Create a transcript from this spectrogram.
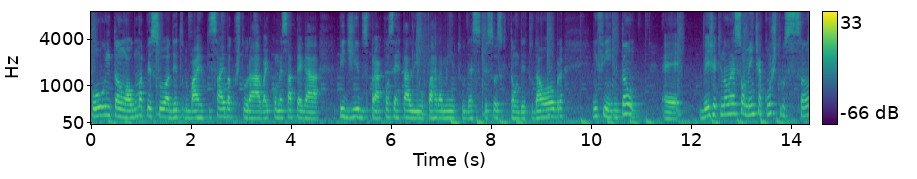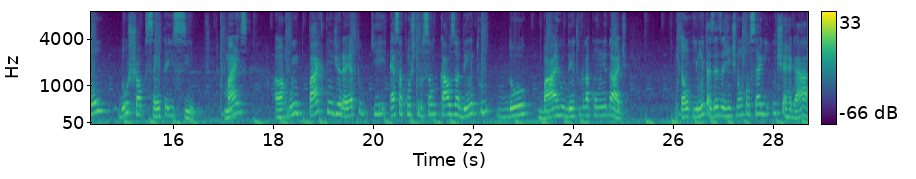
ou então alguma pessoa dentro do bairro que saiba costurar vai começar a pegar pedidos para consertar ali o fardamento dessas pessoas que estão dentro da obra, enfim, então é, veja que não é somente a construção do shopping center em si, mas uh, o impacto indireto que essa construção causa dentro do bairro, dentro da comunidade. Então, e muitas vezes a gente não consegue enxergar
